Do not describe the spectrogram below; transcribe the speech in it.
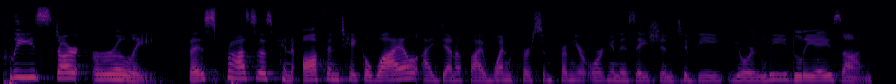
please start early. This process can often take a while. Identify one person from your organization to be your lead liaison.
